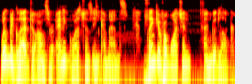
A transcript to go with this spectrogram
We'll be glad to answer any questions in comments. Thank you for watching and good luck!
